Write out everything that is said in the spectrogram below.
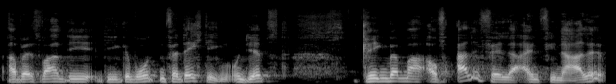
Aber es waren die, die gewohnten Verdächtigen. Und jetzt kriegen wir mal auf alle Fälle ein Finale.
